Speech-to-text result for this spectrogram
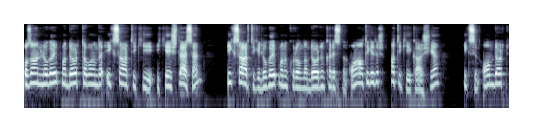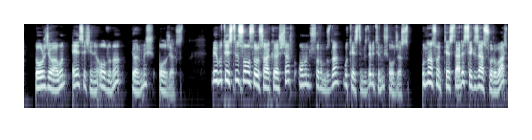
O zaman logaritma 4 tabanında x artı 2'yi 2'ye eşitlersen x artı 2 logaritmanın kuralından 4'ün karesinden 16 gelir. At 2'yi karşıya. x'in 14. Doğru cevabın E seçeneği olduğunu görmüş olacaksın. Ve bu testin son sorusu arkadaşlar. 10. sorumuzda bu testimizi de bitirmiş olacağız. Bundan sonraki testlerde 8'er soru var.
